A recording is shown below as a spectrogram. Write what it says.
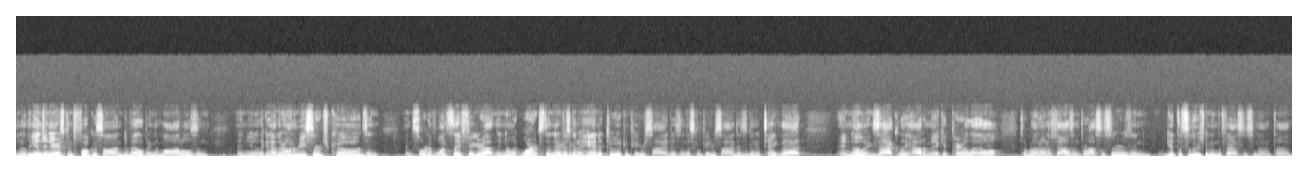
you know, the engineers can focus on developing the models and, and you know, they can have their own research codes and, and sort of once they figure out and they know it works, then they're just going to hand it to a computer scientist, and this computer scientist is going to take that and know exactly how to make it parallel to run on a thousand processors and get the solution in the fastest amount of time.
